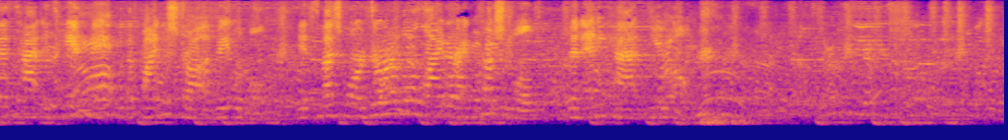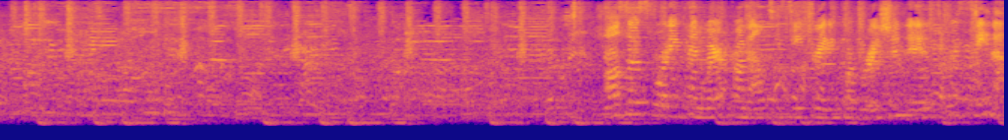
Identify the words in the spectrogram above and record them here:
This hat is handmade with the finest straw available. It's much more durable, lighter, and crushable than any hat you own. Also sporting headwear from LTC Trading Corporation is Christina.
